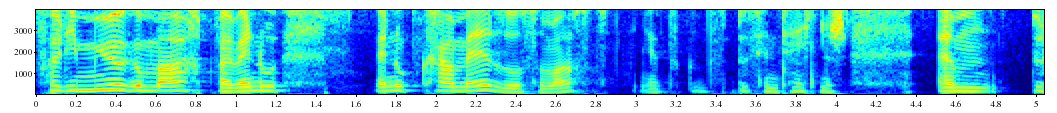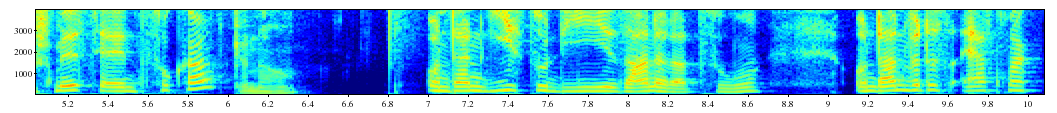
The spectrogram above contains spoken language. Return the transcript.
voll die Mühe gemacht, weil wenn du, wenn du Karamellsoße machst, jetzt ist es ein bisschen technisch, ähm, du schmilzt ja den Zucker Genau. und dann gießt du die Sahne dazu. Und dann wird es erstmal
